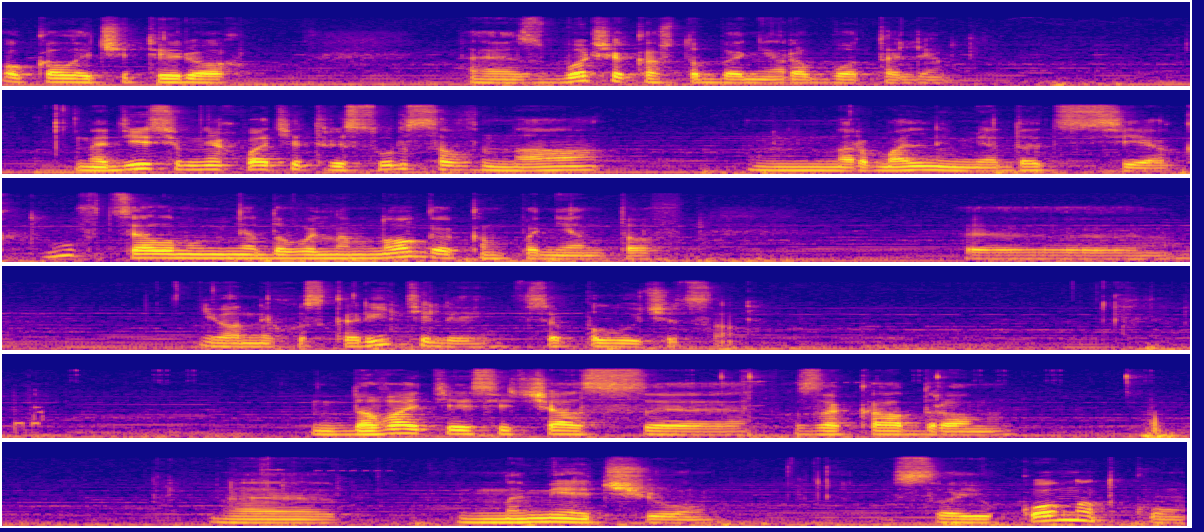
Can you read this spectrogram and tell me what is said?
около четырех э, сборщиков, чтобы они работали. Надеюсь, у меня хватит ресурсов на нормальный медотсек. Ну, в целом у меня довольно много компонентов э, ионных ускорителей, все получится. Давайте я сейчас э, за кадром э, намечу свою комнатку.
